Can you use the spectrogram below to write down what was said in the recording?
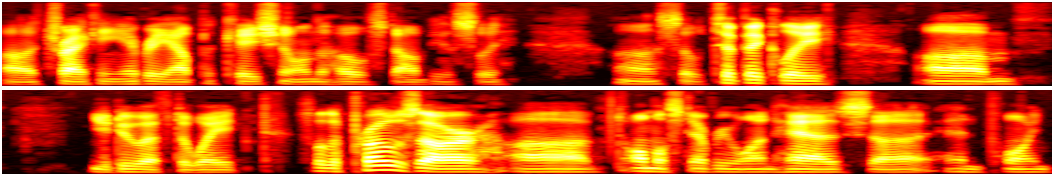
uh, tracking every application on the host, obviously. so typically, um, you do have to wait. So the pros are almost everyone has endpoint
